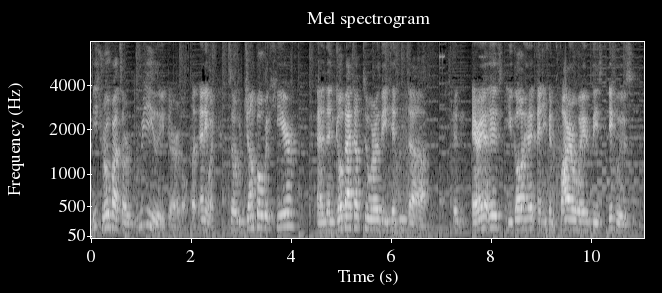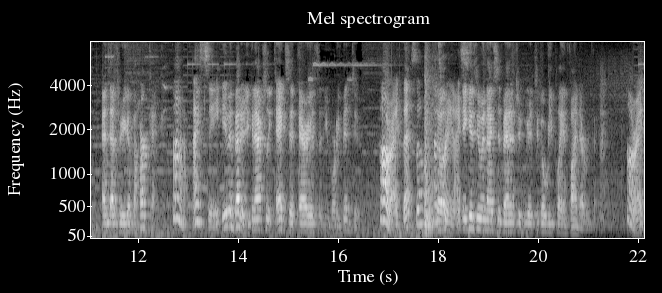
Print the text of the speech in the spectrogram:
These robots are really durable. But anyway, so jump over here, and then go back up to where the hidden uh, hidden area is. You go ahead and you can fire wave these igloos, and that's where you get the heart tank. Ah, I see. Even better, you can actually exit areas that you've already been to. Alright, that's, uh, that's So, pretty nice. It gives you a nice advantage if we to go replay and find everything. Alright.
